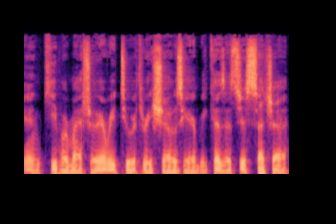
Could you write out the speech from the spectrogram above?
in Keyboard Maestro every two or three shows here because it's just such a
